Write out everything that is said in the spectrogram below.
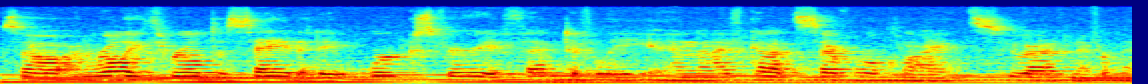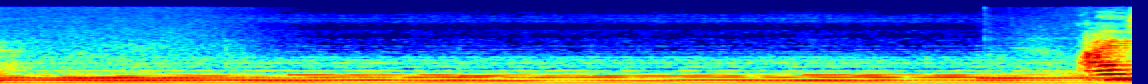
So I'm really thrilled to say that it works very effectively, and I've got several clients who I've never met. I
